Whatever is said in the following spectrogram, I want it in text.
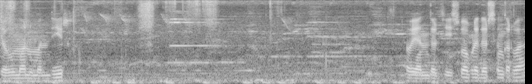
જહુમાનું મંદિર. હવે અંદર જઈશું આપણે દર્શન કરવા.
